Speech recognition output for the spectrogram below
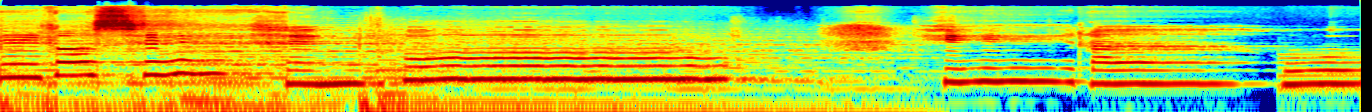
이것이 행복이라오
